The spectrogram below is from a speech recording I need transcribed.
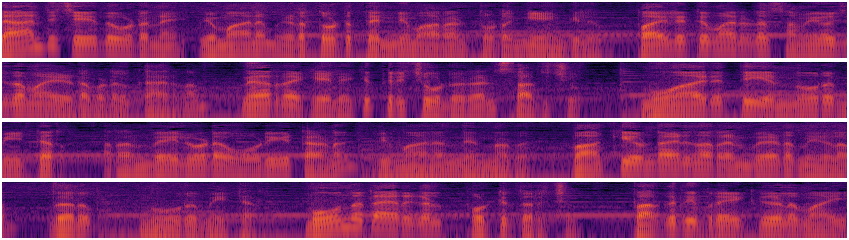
ലാൻഡ് ചെയ്ത ഉടനെ വിമാനം ഇടത്തോട്ട് തെന്നി മാറാൻ തുടങ്ങിയെങ്കിലും പൈലറ്റുമാരുടെ സമയോചിതമായ ഇടപെടൽ കാരണം നേർരേഖയിലേക്ക് തിരിച്ചുകൊണ്ടുവരാൻ സാധിച്ചു. മൂവായിരത്തി എണ്ണൂറ് മീറ്റർ റൺവേയിലൂടെ ഓടിയിട്ടാണ് വിമാനം നിന്നത്. ബാക്കിയുണ്ടായിരുന്ന റൺവേയുടെ നീളം വെറും നൂറ് മീറ്റർ. മൂന്ന് ടയറുകൾ പൊട്ടിത്തെറിച്ചു. പകുതി ബ്രേക്കുകളുമായി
